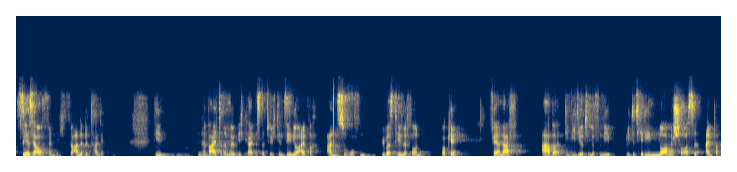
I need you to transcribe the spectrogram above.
sehr, sehr aufwendig für alle Beteiligten. Die, eine weitere Möglichkeit ist natürlich, den Senior einfach anzurufen übers Telefon. Okay, fair enough. Aber die Videotelefonie bietet hier die enorme Chance, einfach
